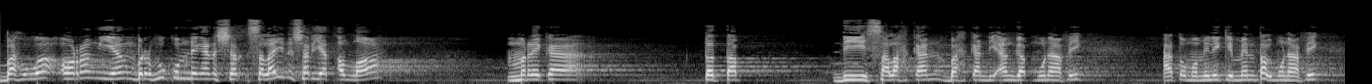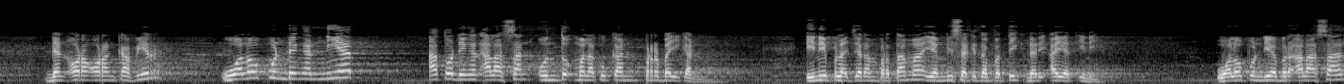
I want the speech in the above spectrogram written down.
bahwa orang yang berhukum dengan selain syariat Allah mereka tetap disalahkan bahkan dianggap munafik atau memiliki mental munafik dan orang-orang kafir walaupun dengan niat atau dengan alasan untuk melakukan perbaikan. Ini pelajaran pertama yang bisa kita petik dari ayat ini. Walaupun dia beralasan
